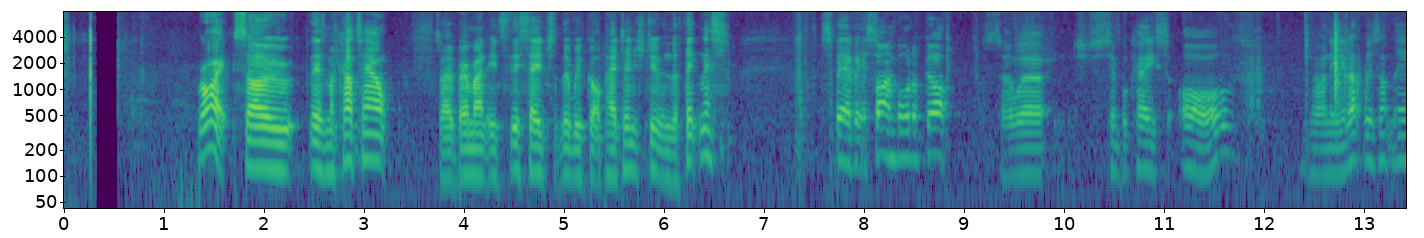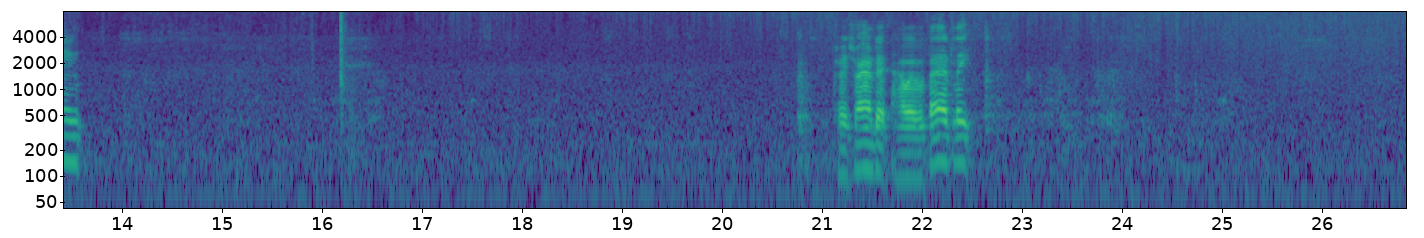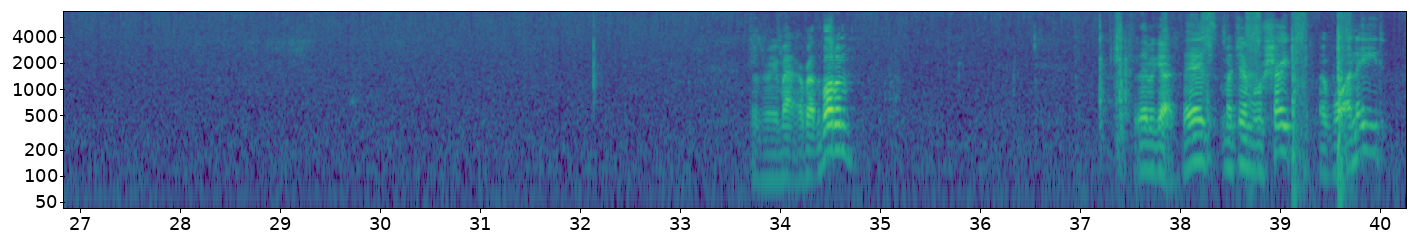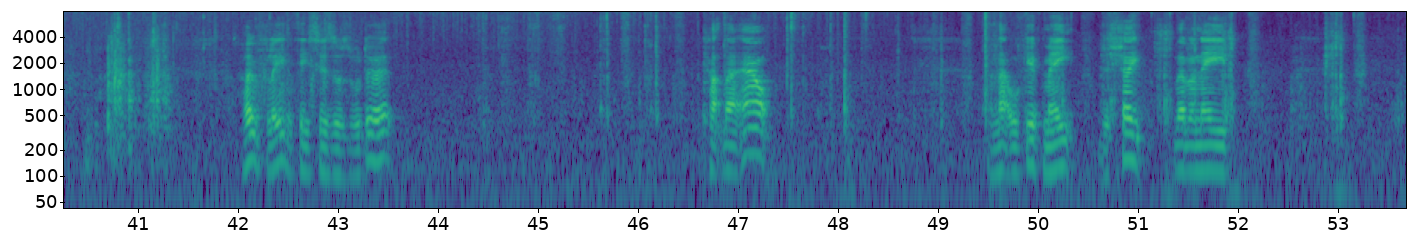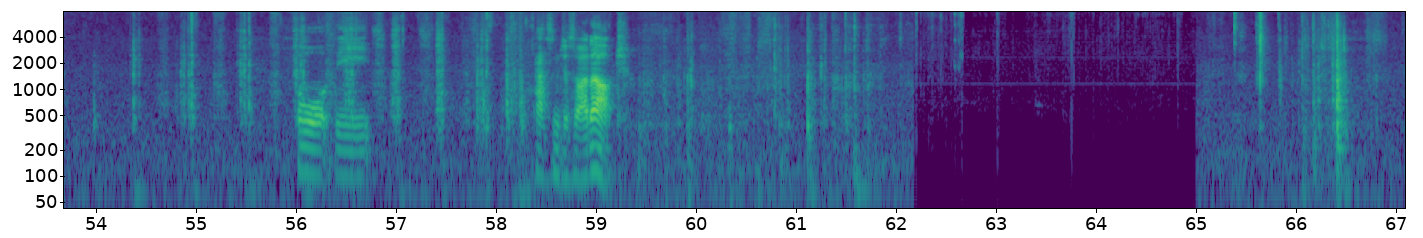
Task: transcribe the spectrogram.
Right, so there's my cutout. So bear in mind, it's this edge that we've got to pay attention to and the thickness. Spare bit of signboard I've got. So uh, simple case of lining it up with something. Trace around it, however badly. Doesn't really matter about the bottom. So there we go. There's my general shape of what I need. Hopefully, if these scissors will do it. Cut that out. And that will give me the shape that I need for the passenger side arch.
